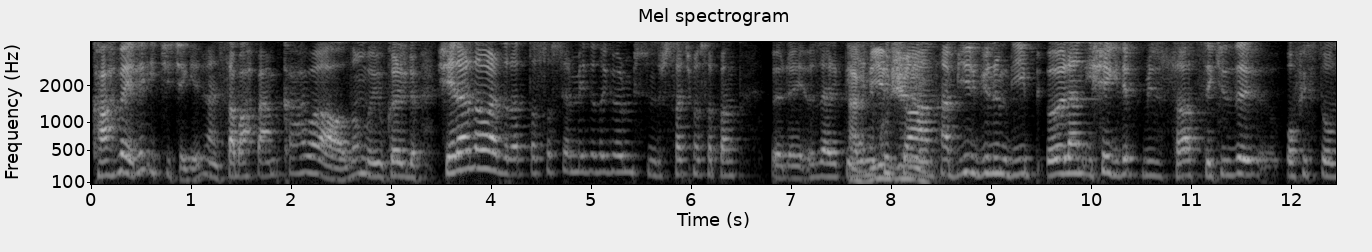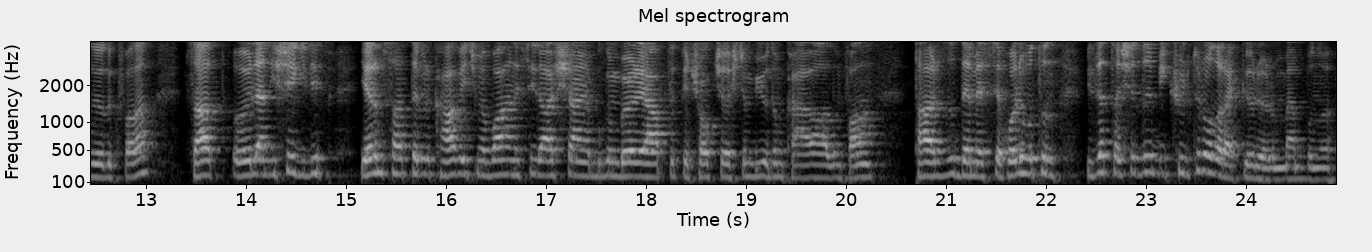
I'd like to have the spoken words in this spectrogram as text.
kahveyle iç içe geliyor. Hani sabah ben bir kahve aldım ve yukarı gidiyorum. Şeyler de vardır hatta sosyal medyada görmüşsündür saçma sapan böyle özellikle Ha, yeni bir kuşağın günüm. ha bir günüm deyip öğlen işe gidip biz saat 8'de ofiste oluyorduk falan. Saat öğlen işe gidip yarım saatte bir kahve içme bahanesiyle aşağı inip bugün böyle yaptık da çok çalıştım bir yudum kahve aldım falan tarzı demesi Hollywood'un bize taşıdığı bir kültür olarak görüyorum ben bunu.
